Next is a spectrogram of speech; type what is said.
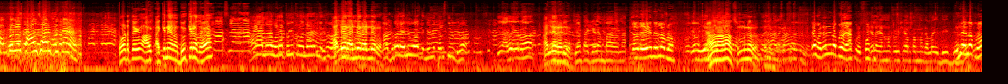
ತೆಗ್ದಿರಿ ಕಾಲ್ ಜಾರಿ ಬಿದ್ದಾನ. ಓಟ ತೆಗಿ ಅಕ್ಕಿನೇನ ದೂಕಿರೋದು? ಹೊರ ತೆಗಿದ್ರು ಅಲ್ಲಿ ಆಡಿದ್ವಿ. ನೀವು ಅಲ್ಲೇರ ಅಲ್ಲೇರ. ಅಲ್ಲೇರ ಬಿಡೋರು ಎಲ್ಲಿ ಹೋಗಿ? ನಿನ್ನ ಕರೆಸ್ತೀನಿ ನೀನು ಅಲ್ಲೇ. ಏನಿಲ್ಲ ಬ್ರೋ. ಅಣ್ಣ ಅಣ್ಣ ಸುಮ್ಮನೆ ಏ ಹೊಡೆದಿಲ್ಲ ಬ್ರೋ ಯಾಕೆ ಫೋನ್ ಎಲ್ಲ ಹೆಣ್ಮಕ್ಳ ವಿಷಯ ಅಂತ ಅಂದ್ಮೇಲೆ ಎಲ್ಲ ಇದ್ದು ಇದ್ದು ಇಲ್ಲ ಇಲ್ಲ ಬ್ರೋ.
